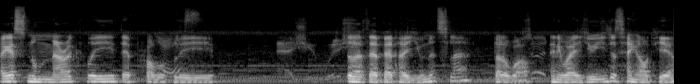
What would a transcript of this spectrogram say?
I guess numerically they're probably As you wish. still have their better units left. But oh well. Anyway, you, you just hang out here.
